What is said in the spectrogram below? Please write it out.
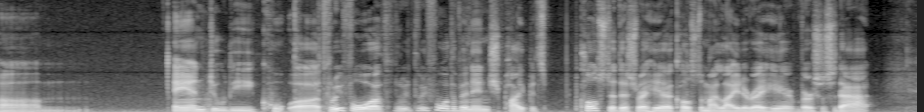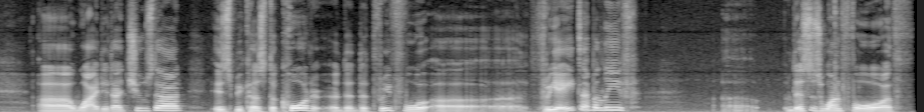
Um, and do the uh, three three fourth of an inch pipe. It's close to this right here, close to my lighter right here versus that. Uh, why did I choose that? Is because the quarter, uh, the the three four, uh, three eighths, I believe. Uh, this is one fourth.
